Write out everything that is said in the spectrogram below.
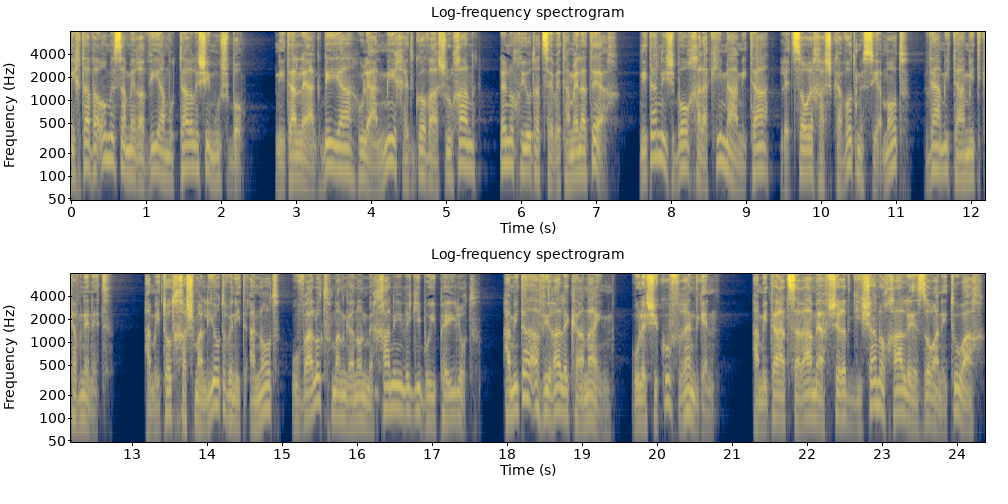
נכתב העומס המרבי המותר לשימוש בו. ניתן להגביה ולהנמיך את גובה השולחן לנוחיות הצוות המנתח. ניתן לשבור חלקים מהמיטה לצורך השכבות מסוימות והמיטה מתכווננת. המיטות חשמליות ונטענות ובעלות מנגנון מכני לגיבוי פעילות. המיטה אווירה לקרניים ולשיקוף רנטגן המיטה הצרה מאפשרת גישה נוחה לאזור הניתוח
